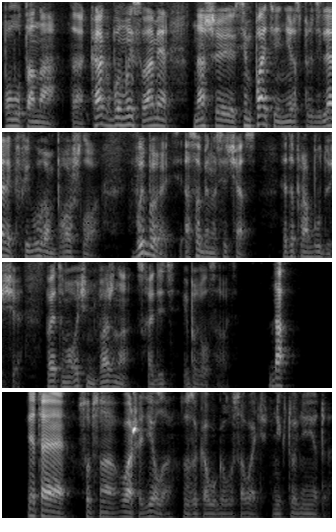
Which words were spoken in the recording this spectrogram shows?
полутона, да, как бы мы с вами наши симпатии не распределяли к фигурам прошлого, выборы, особенно сейчас, это про будущее. Поэтому очень важно сходить и проголосовать. Да, это, собственно, ваше дело, за кого голосовать. Никто не это.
